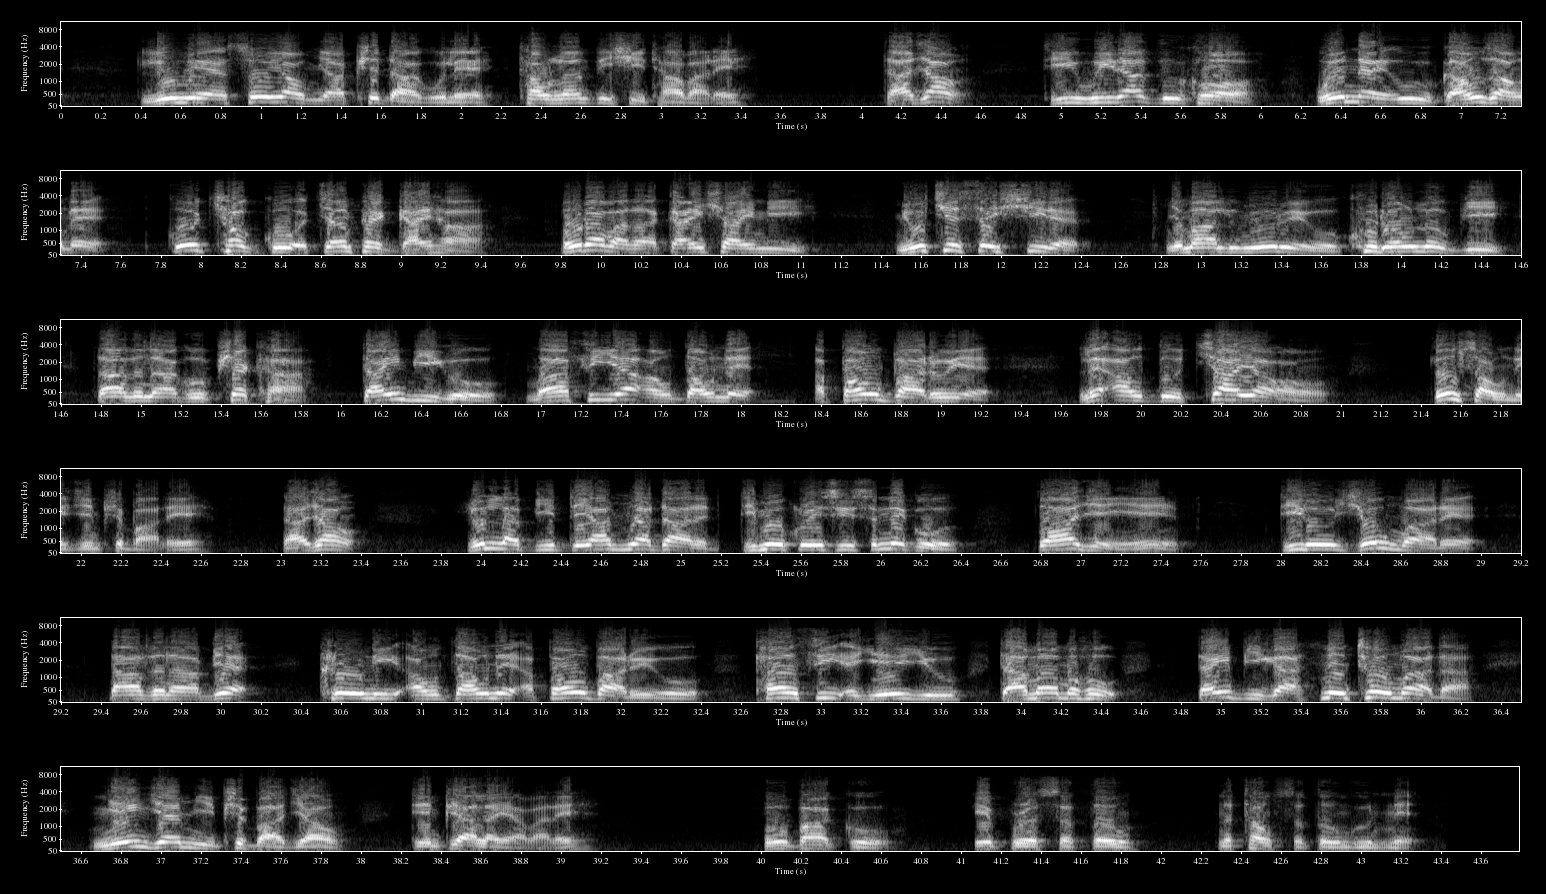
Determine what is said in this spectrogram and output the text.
လူငယ်အစိုးရများဖြစ်တာကိုလည်းထောက်လှမ်းသိရှိထားပါတယ်။ဒါကြောင့်ဒီဝီရသူခေါ်ဝင်းနိုင်ဦးခေါင်းဆောင်တဲ့669အကျန်းဖက်ဂိုင်းဟာဗုဒ္ဓဘာသာကိုင်းဆိုင်ပြီးမျိုးချစ်စိတ်ရှိတဲ့မြန်မာလူမျိုးတွေကိုခုတုံးလုပ်ပြီးသာသနာကိုဖျက်ခါတိုင်းပြည်ကိုမာဖီးယားအောင်တောင်းတဲ့အပေါင်းပါတို့ရဲ့လက်အောက်သို့ချရောက်အောင်လှုပ်ဆောင်နေခြင်းဖြစ်ပါတယ်။ဒါကြောင့် လွတ်လပ်ပြီးတရားမျှတတဲ့ဒီမိုကရေစီစနစ်ကိုသွားခြင်းရင်ဒီလိုရုပ်မာတဲ့တာသနာပြက်ခရိုနီအောင်တောင်းတဲ့အပေါင်းအပါတွေကိုဖမ်းဆီးအရေးယူဒါမှမဟုတ်တိုင်းပြည်ကနှင်ထုတ်မှသာငြိမ်းချမ်းမည်ဖြစ်ပါကြောင်းတင်ပြလိုက်ရပါတယ်။ဘိုဘကိုဧပြီ23 2013ခုနှစ်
